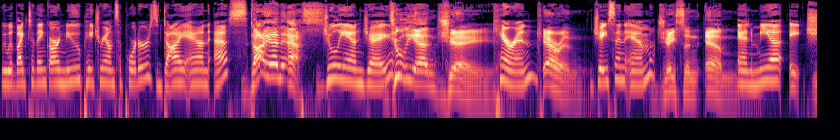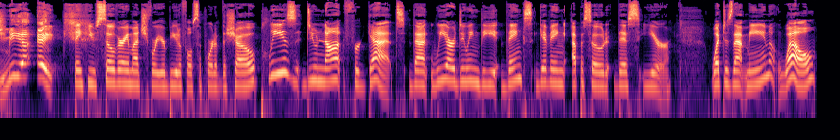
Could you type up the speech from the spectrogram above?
We would like to thank our new Patreon supporters Diane S., Diane S., Julianne J., Julianne J., Karen, Karen, Jason M., Jason M., and Mia H. Mia H. Thank you so very much for your beautiful support of the show. Please do not forget that we are doing the Thanksgiving episode this year. What does that mean? Well,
